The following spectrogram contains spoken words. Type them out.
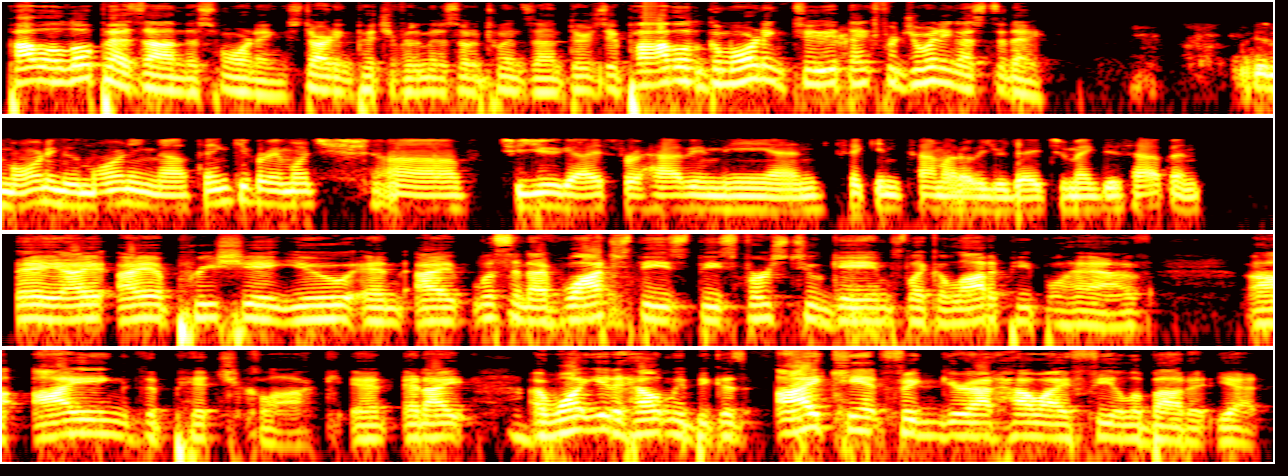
Pablo Lopez on this morning, starting pitcher for the Minnesota Twins on Thursday. Pablo, good morning to you. Thanks for joining us today. Good morning. Good morning. Now, thank you very much uh, to you guys for having me and taking time out of your day to make this happen. Hey, I, I appreciate you, and I listen. I've watched these these first two games, like a lot of people have, uh, eyeing the pitch clock, and and I I want you to help me because I can't figure out how I feel about it yet.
